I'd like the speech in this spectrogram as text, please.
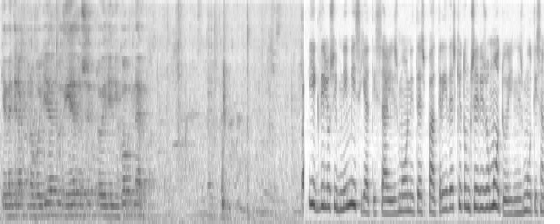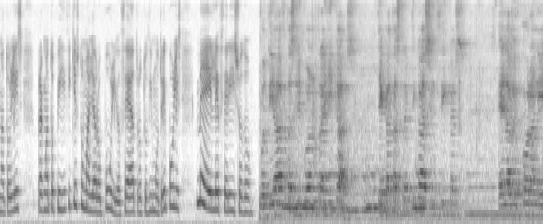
και με την ακτινοβολία του διέδωσε το ελληνικό πνεύμα. Η εκδήλωση μνήμης για τις αλυσμόνητες πατρίδες και τον ξεριζωμό του ελληνισμού της Ανατολής πραγματοποιήθηκε στο Μαλιαροπούλιο θέατρο του Δήμου Τρίπολης με ελεύθερη είσοδο. Ότι αυτάς λοιπόν τραγικάς και καταστρεπτικά συνθήκας έλαβε χώραν η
